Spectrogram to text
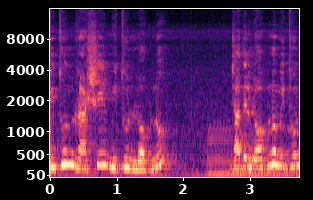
মিথুন রাশি, মিথুন লগ্ন, যাদের লগ্ন মিথুন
